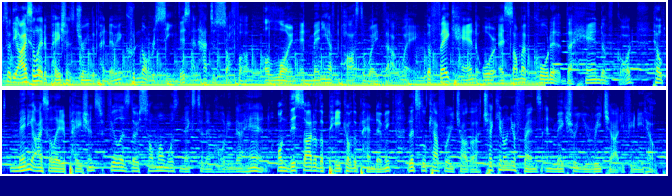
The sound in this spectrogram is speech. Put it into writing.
So the isolated patients during the pandemic could not receive this and had to suffer alone and many have passed away that way. The fake hand or as some have called it the hand of God helped many isolated patients feel as though someone was next to them holding their hand. On this side of the peak of the pandemic, let's look out for each other, check in on your friends, and make sure you reach out if you need help.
